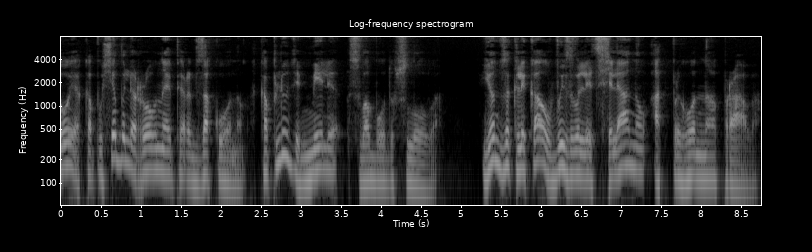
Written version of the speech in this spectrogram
тое каб усе былі роўныя перад законам каб людзі мелі свабоду слова. Ён заклікаў вызваліць сялянаў ад прыгоннага права.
